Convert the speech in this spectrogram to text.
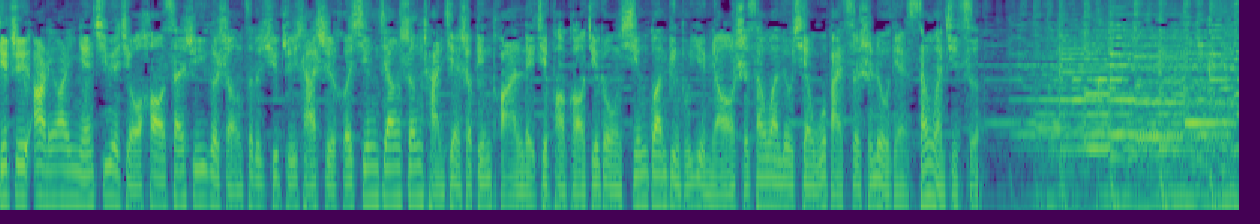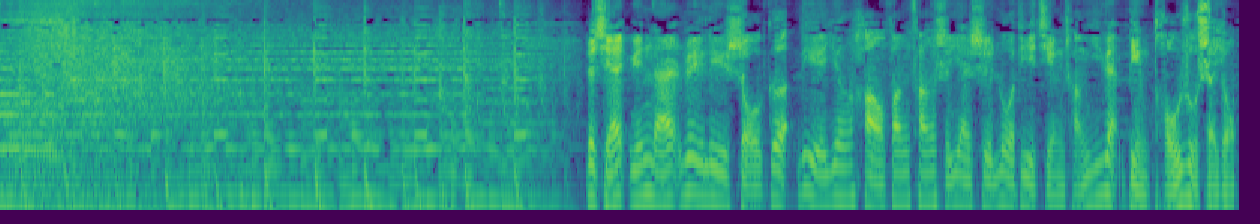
截至二零二一年七月九号，三十一个省、自治区、直辖市和新疆生产建设兵团累计报告接种新冠病毒疫苗十三万六千五百四十六点三万剂次。日前，云南瑞丽首个猎鹰号方舱实验室落地景城医院，并投入使用。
